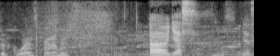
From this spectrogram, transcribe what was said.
Turquoise pyramid เอ่อ yes yes yes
